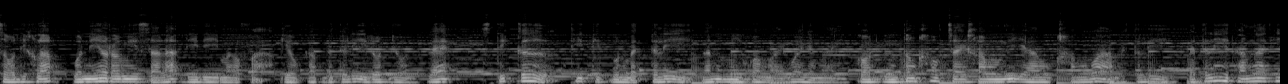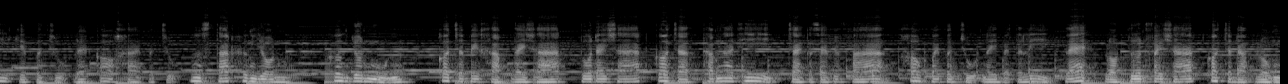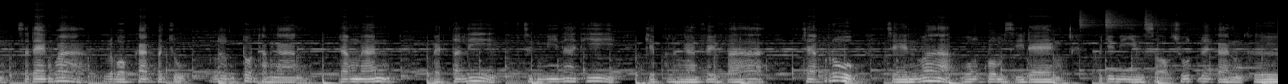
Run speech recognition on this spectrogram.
สวัสดีครับ วันนี้เรามีสาระดีๆ มาฝากเกี่ยวกับแบตเตอรี่รถยนต์ และสติกเกอร์ที่ติดบนแบตเตอรี่นั้นมีความหมายว่ายังไง ก่อนอื่นต้องเข้าใจคำนิยามคำว่าแบตเตอรี่ แบตเตอรี่ทำหน้าที่เก็บประจุและก็คายประจุ เมื่อสตาร์ทเครื่องยนต์ เครื่องยนต์หมุนก็จะไปขับไดชาร์จ ตัวไดชาร์จ ก็จะทำหน้าที่จ่ายกระแสไฟฟ้าเข้าไปประจุในแบตเตอรี่ และหลอดเตือนไฟชาร์จ ก็จะดับลง แสดงว่าระบบการประจุเริ่มต้นทำงาน ดังนั้น แบตเตอรี่จึงมีหน้าที่เก็บพลังงานไฟฟ้า จากรูปจะเห็นว่าวงกลมสีแดงก็จะมีอยู่ 2 ชุดด้วยกันคือ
